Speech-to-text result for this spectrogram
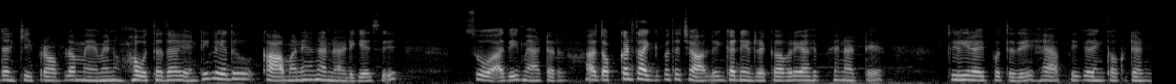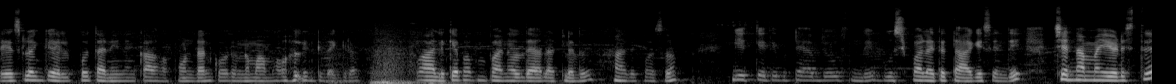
దానికి ప్రాబ్లం ఏమైనా అవుతుందా ఏంటి? లేదు కామనే అని నన్ను అడిగేసి. సో అది మ్యాటర్ అదొక్కటి తగ్గిపోతే చాలు. ఇంకా నేను రికవరీ అయిపోయినట్టే. క్లియర్ అయిపోతుంది. హ్యాపీగా ఇంకొక టెన్ డేస్లో ఇంకా వెళ్ళిపోతాను. నేను ఇంకా ఉండను కూడా ఉన్న మా అమ్మ వాళ్ళ ఇంటి దగ్గర. వాళ్ళకే పాపం పనులు తేలట్లేదు. అది కోసం. గీతకైతే ఇప్పుడు ట్యాబ్ చూస్తుంది. బూస్ట్ అయితే తాగేసింది. చిన్న అమ్మాయి ఏడిస్తే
